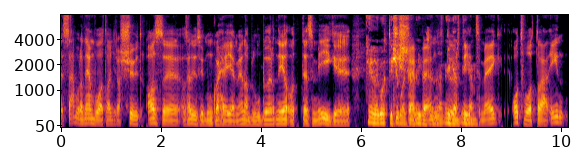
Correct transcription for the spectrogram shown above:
Számomra nem volt annyira, sőt, az az előző munkahelyemen, a Bluebirdnél, ott ez még Tényleg ott is volt, történt igen, igen. meg. Ott volt talán, én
